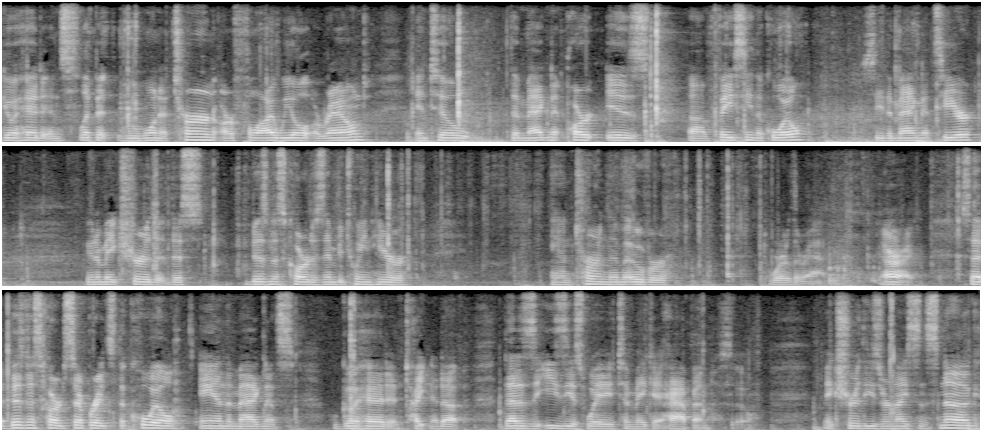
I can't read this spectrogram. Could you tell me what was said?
Go ahead and slip it. We want to turn our flywheel around until the magnet part is uh, facing the coil. See the magnets here? You're going to make sure that this business card is in between here and turn them over to where they're at. All right, so that business card separates the coil and the magnets. We'll go ahead and tighten it up. That is the easiest way to make it happen. So Make sure these are nice and snug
